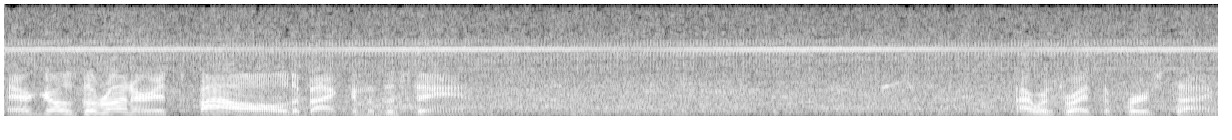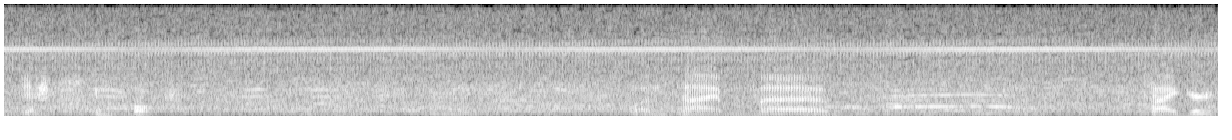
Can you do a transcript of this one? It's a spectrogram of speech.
There goes the runner. It's fouled back into the stands. I was right the first time, Jackie Moore. One time, uh, Tiger.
